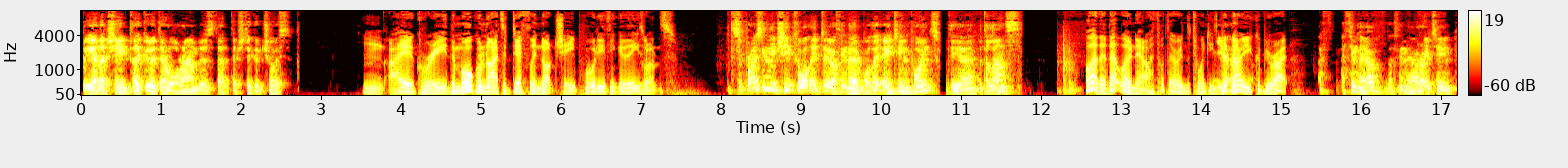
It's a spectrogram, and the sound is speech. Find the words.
But yeah, they're cheap, they're good, they're all rounders. They're, they're just a good choice. Mm, I agree. The Morgul Knights are definitely not cheap. What do you think of these ones? Surprisingly cheap for what they do. I think they're what like eighteen points with the uh, with the lance. Oh, they're that low now. I thought they were in the twenties, yeah. but no, you could be right. I, I, think they are. I think they are eighteen.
